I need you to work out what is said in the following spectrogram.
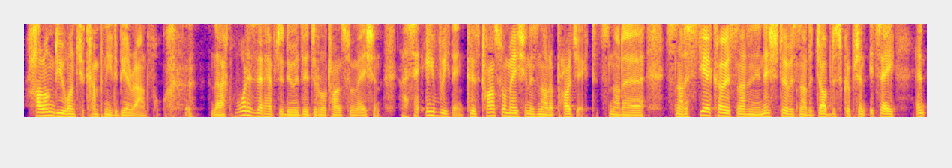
how long do you want your company to be around for? And they're like, what does that have to do with digital transformation? And I say everything because transformation is not a project. It's not a, it's not a steer code. It's not an initiative. It's not a job description. It's a, an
